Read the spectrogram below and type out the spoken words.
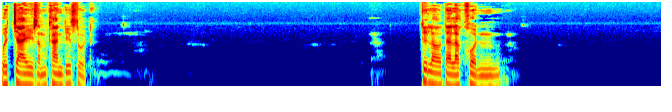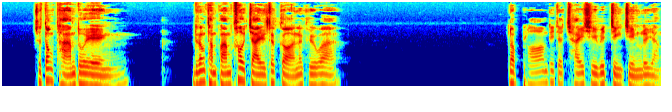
หัวใจสำคัญที่สุด ที่เราแต่ละคน จะต้องถามตัวเองหรือต้องทำความเข้าใจซะก่อนก็คือว่า เราพร้อมที่จะใช้ชีวิตจริง ๆ หรือยัง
